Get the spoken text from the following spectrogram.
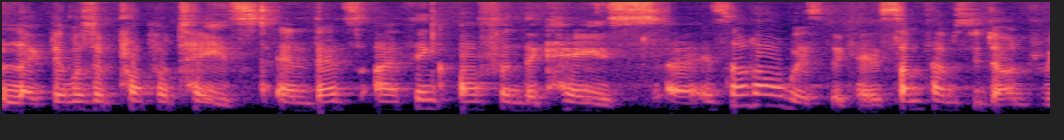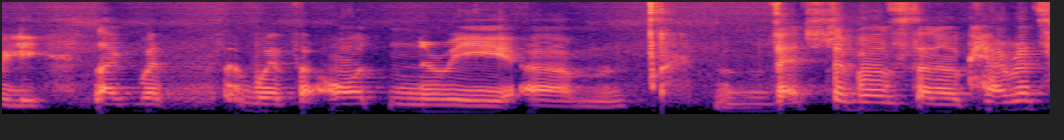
like there was a proper taste. And that's i think often the case uh, it's not always the case. Sometimes you don't really like with with ordinary um, vegetables I know carrots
